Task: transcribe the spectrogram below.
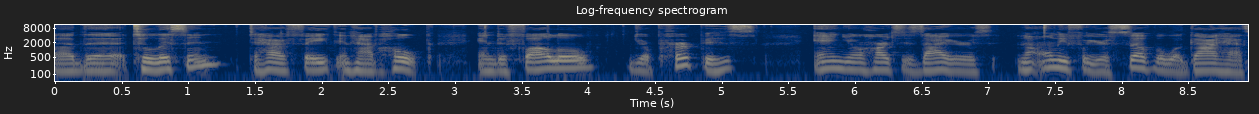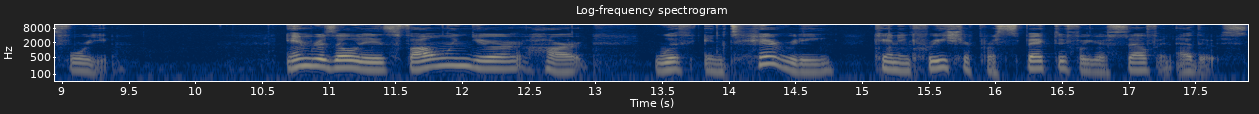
uh, the to listen, to have faith, and have hope and to follow your purpose and your heart's desires, not only for yourself, but what God has for you. End result is following your heart with integrity can increase your perspective for yourself and others.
